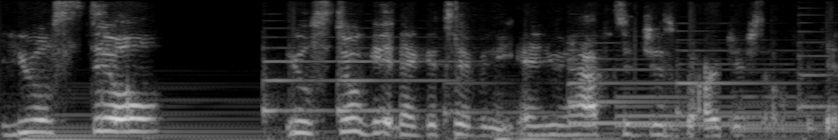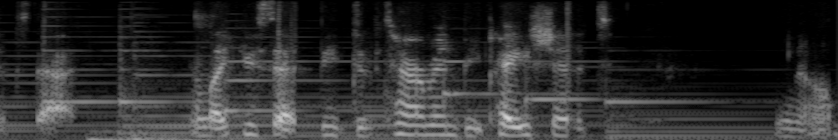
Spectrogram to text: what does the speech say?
you'll still you'll still get negativity and you have to just guard yourself against that. And like you said be determined be patient you know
